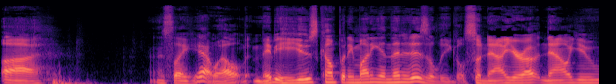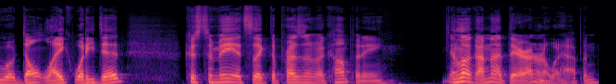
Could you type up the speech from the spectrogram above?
Uh, it's like, yeah, well, maybe he used company money and then it is illegal. So now you're out. Now you don't like what he did. Because to me, it's like the president of a company. And look, I'm not there. I don't know what happened.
